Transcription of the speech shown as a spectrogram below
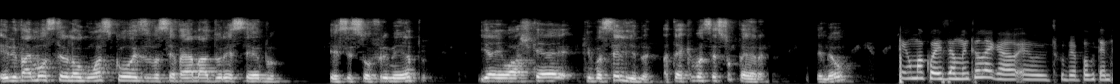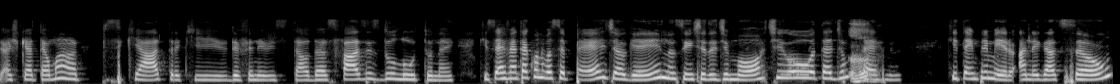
ele vai mostrando algumas coisas, você vai amadurecendo esse sofrimento, e aí eu acho que é que você lida, até que você supera, entendeu? Tem uma coisa muito legal, eu descobri há pouco tempo, acho que é até uma psiquiatra que defendeu isso e tal, das fases do luto, né? Que servem até quando você perde alguém, no sentido de morte ou até de um Aham. término. Que tem primeiro a negação,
